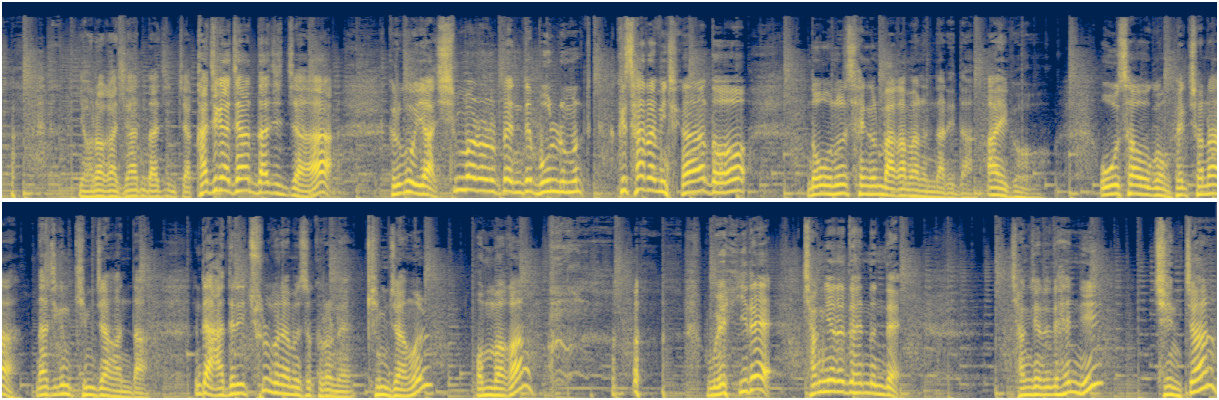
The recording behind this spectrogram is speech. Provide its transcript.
여러 가지 한다 진짜. 가지가지 한다 진짜. 그리고 야 10만 원을 뺐는데 모르면 그 사람이냐? 너너 오늘 생을 마감하는 날이다. 아이고. 5450 백천아 나 지금 김장한다. 근데 아들이 출근하면서 그러네. 김장을? 엄마가? 왜 이래? 작년에도 했는데. 작년에도 했니? 진짜?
